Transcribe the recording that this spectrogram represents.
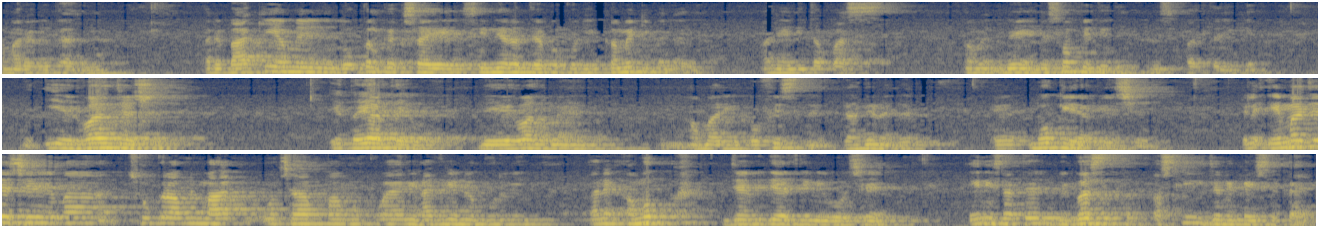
અમારા વિભાગને. અને બાકી અમે લોકલ કક્ષાએ સિનિયર અધ્યાપકોની કમિટી બનાવી અને એની તપાસ અમે મેં એને સોંપી દીધી પ્રિન્સિપાલ તરીકે. એ અહેવાલ જે છે, એ તૈયાર થયો. ને એ અહેવાલ અમે અમારી ઓફિસને, ગાંધીનગર, એ મોકલી આપીએ છીએ. એટલે એમાં જે છે, એમાં છોકરાઓને માર્ક ઓછા આપવા મૂકવા, એની હાજરી ન પૂરવી અને અમુક જે વિદ્યાર્થીનીઓ છે, એની સાથે વિભસ્ત, અશ્લીલ જેને કહી શકાય,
